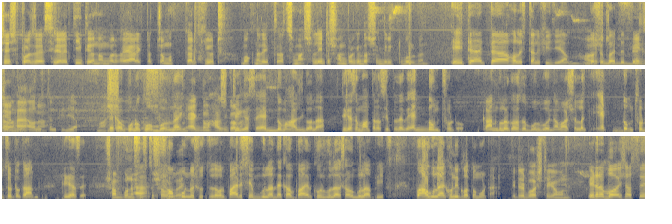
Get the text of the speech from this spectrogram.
শেষ পর্যায়ে সিরিয়ালের তৃতীয় নম্বর ভাই আরেকটা চমৎকার কিউট বকনা দেখতে পাচ্ছি মার্শাল এটা সম্পর্কে দর্শকদের একটু বলবেন। এটা একটা হলস্টান ফিজিয়াম দর্শক ভাইদের দেখা হ্যাঁ হলস্টান ফিজিয়াম দেখাও কোনো কম্বল নাই? একদম হাঁস ঠিক আছে একদম হাঁস গলা ঠিক আছে মাথাটা শেপটা দেখো একদম ছোট। কানগুলোর কথা তো বলবোই না মার্শাল্লাহ একদম ছোট ছোট কান ঠিক আছে? সম্পূর্ণ সুস্থ। সম্পূর্ণ সুস্থ সবল। পায়ের শেপগুলা দেখাও পায়ের খুরগুলা সব গোলাপি। পাগুলো এখনই কত মোটা? এটার বয়সটা কেমন? এটার বয়স আছে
